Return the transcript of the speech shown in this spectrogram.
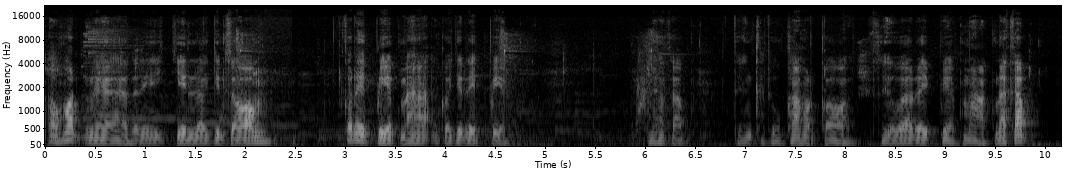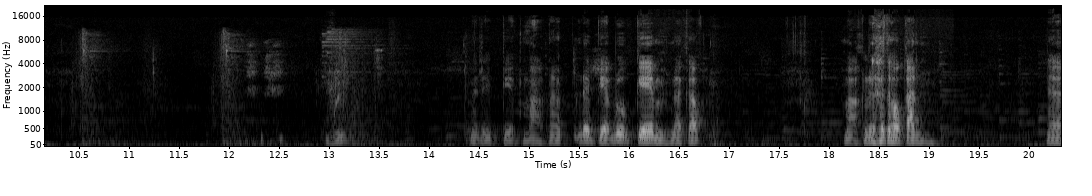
เอาฮอตเนี่ยตอนนี้กินแล้วกินสองก็ได้เปรียบมาฮะก็จะได้เปรียบนะครับ ถึงถูกข่าฮอตก็ถือว่าได้เปรียบมากนะครับ ไม่ได้เปรียบมากนะได้เปรียบรูปเกมนะครับ หมากเรือเท่ากันนะ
